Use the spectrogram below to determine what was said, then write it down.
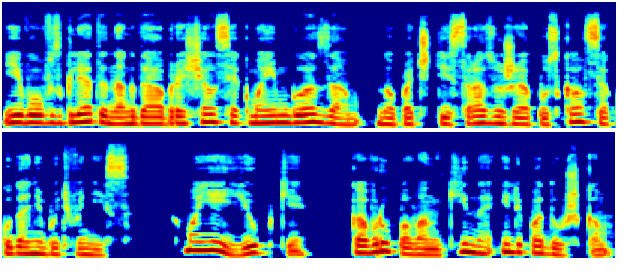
Его взгляд иногда обращался к моим глазам, но почти сразу же опускался куда-нибудь вниз, к моей юбке, ковру паланкина или подушкам.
